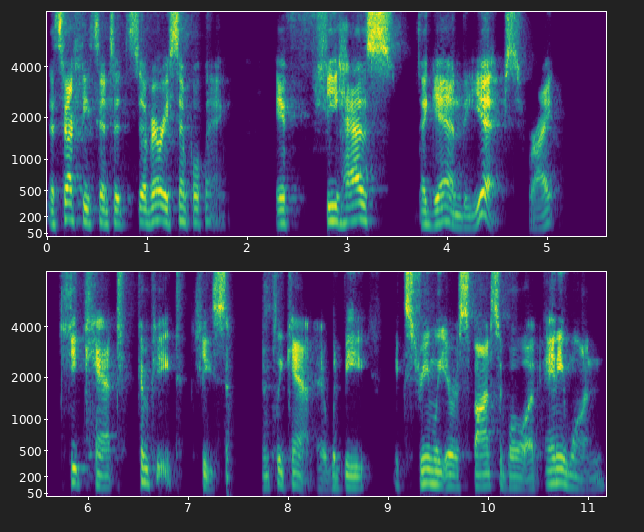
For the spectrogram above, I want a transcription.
especially since it's a very simple thing. If she has again the yips, right? She can't compete. She simply can't. It would be extremely irresponsible of anyone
